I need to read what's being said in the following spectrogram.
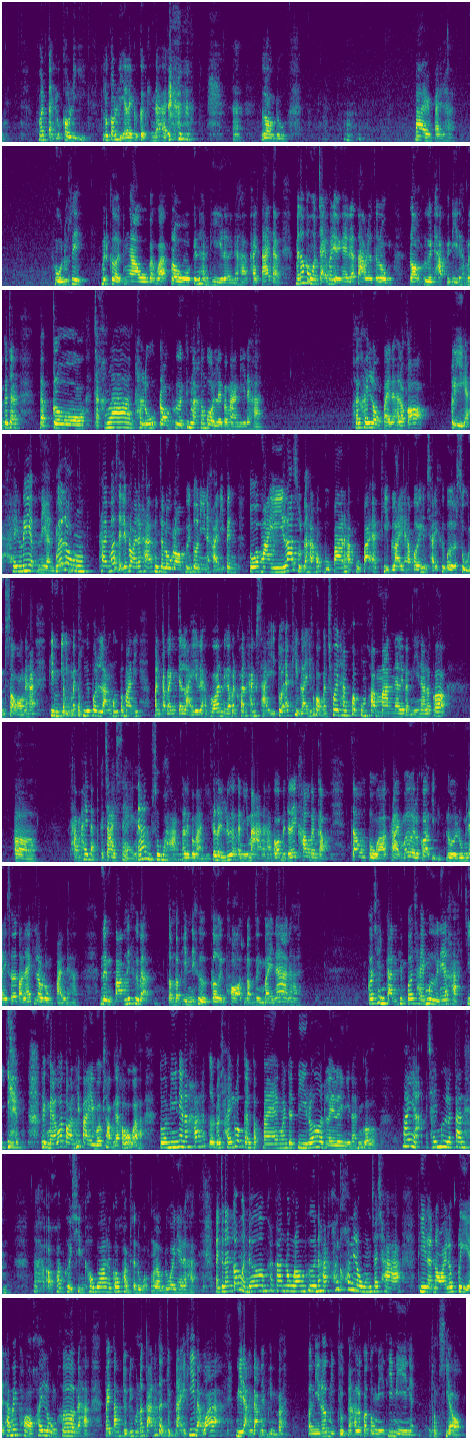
มันแต่งลุคเกาหลีลุคเกาหลีอะไรก็เกิดขึ้นได้อะลองดูป้ายไปนะคะโหดูสิมันเกิดเงาแบบว่าโกลขึ้นทันทีเลยนะคะ ภายใต้แต่ไม่ต้องกังวลใจเพราะเดี๋ยวยังไงแล้วตาเราจะลงรองพื้นทับอยู่ดีนะคะมันก็จะแบบโกลจากข้างล่างทะลุรองพื้นขึ้นมาข้างบนอะไรประมาณนี้นะคะ ค่อยๆลงไปนะคะ แล้วก็เกลี่ยให้เรียบเนียน เมื่อลงไพรเมอร์เสร็จเรียบร้อยนะคะพิมจะลงรองพื้นตัวนี้นะคะอันนี้เป็นตัวใหม่ล่าสุดนะคะของปูป้านะคะปูป้าแอคทีฟไลท์นะคะเบอร์ที่พิมใช้คือเบอร์ 02 นะคะ พิมพ์บีบมาทิ้งไว้บนหลังมือประมาณนี้ มันกำลังจะไหลเลยค่ะเพราะว่าเนื้อมันค่อนข้างใส ตัว Active Light ที่เขาบอกมันช่วยทั้งควบคุมความมันอะไรแบบนี้นะแล้วก็เอ่อทำให้แบบกระจายแสงหน้าดูสว่างอะไรประมาณนี้ก็เลยเลือกอันนี้มานะคะ เพราะว่ามันจะได้เข้ากันกับ เจ้าตัว Primer แล้วก็ลูมิ n นเซอร์ตอนแรกที่เราลงไปนะคะหนึ่งปั๊มนี่คือแบบสำหรับพิมพ์นี่คือเกินพอสำหรับหนึ่งใบหน้านะคะ ก็เช่นกันพิมพ์ก็ใช้มือนี่แหละค่ะขี้เกียจถึงแม้ว่าตอนที่ไปเวิร์กช็อปเนี่ยเขาบอกว่า ตัวนี้เนี่ยนะคะ ถ้าเกิดว่าใช้ร่วมกันกับแปรงมันจะดีเลิศอะไรอะไรอย่างงี้นะพิมก็ไม่อะใช้มือละกัน เอาความเคยชินเข้าว่าแล้วก็ความสะดวกของเราด้วยเนี่ยนะคะ หลังจากนั้นก็เหมือนเดิมค่ะการลงรองพื้นนะคะ ค่อยๆลงช้าๆทีละน้อยแล้วเกลี่ยถ้าไม่พอค่อยลงเพิ่มนะคะ ไปตามจุดที่คุณต้องการถ้าเกิดจุดไหนที่แบบว่ามีด่างดำอย่างพิมพ์ปะตอนนี้เริ่มมีจุดนะคะ แล้วก็ตรงนี้ที่มีเนี่ยต้องเคลียออก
